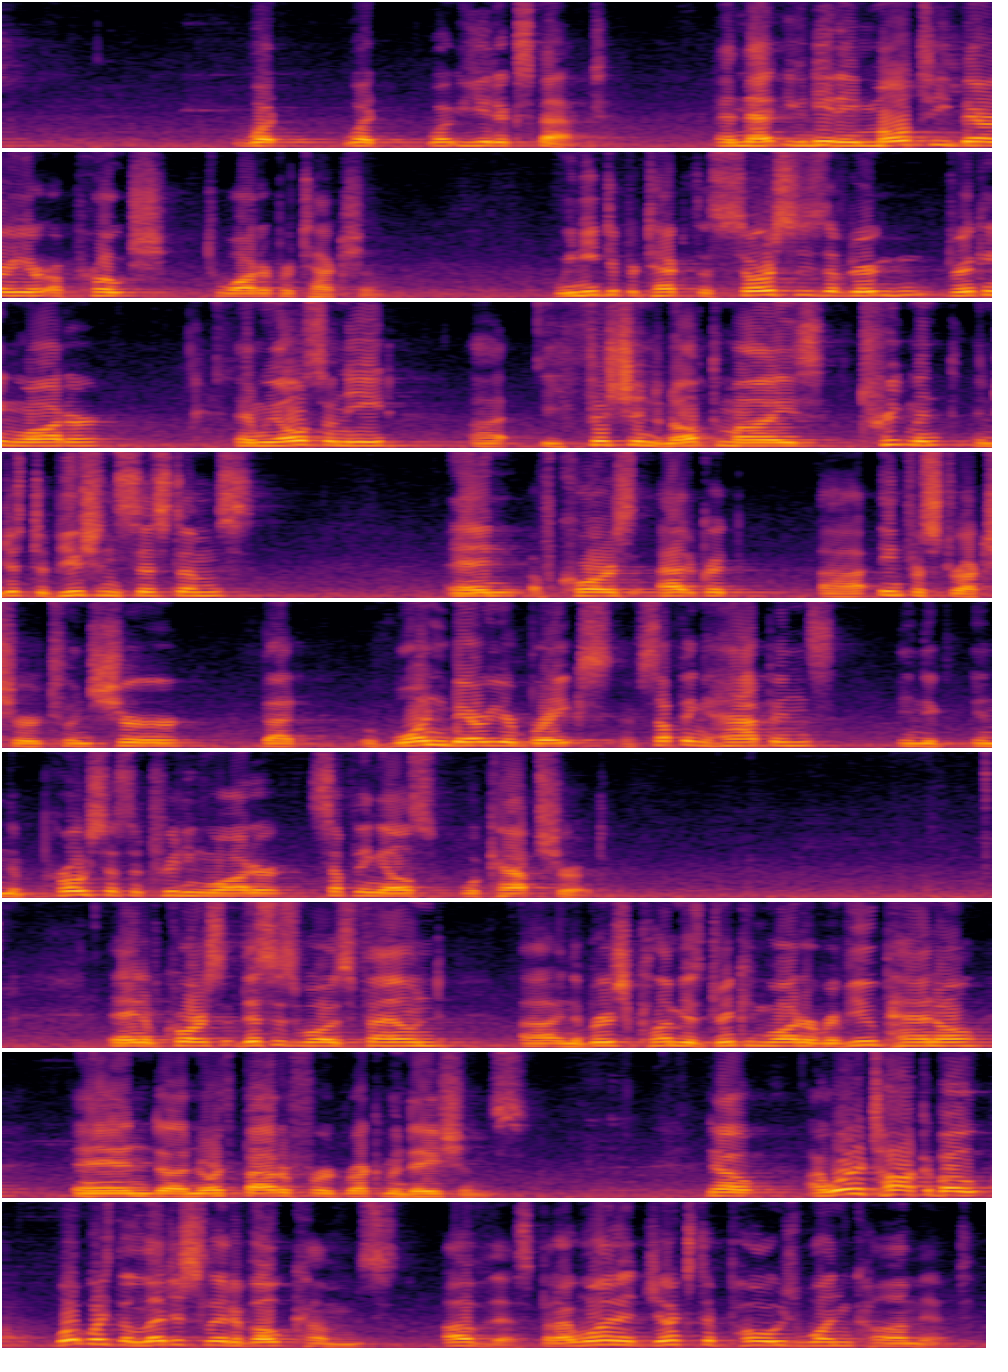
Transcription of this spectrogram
what, what, what you'd expect, and that you need a multi-barrier approach to water protection. We need to protect the sources of drink, drinking water, and we also need uh, efficient and optimized treatment and distribution systems, and of course, adequate uh, infrastructure to ensure that if one barrier breaks, if something happens in the, in the process of treating water, something else will capture it. And of course, this is what was found uh, in the British Columbia's Drinking Water Review Panel and uh, North Battleford recommendations. Now, I want to talk about what was the legislative outcomes of this, but I want to juxtapose one comment.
